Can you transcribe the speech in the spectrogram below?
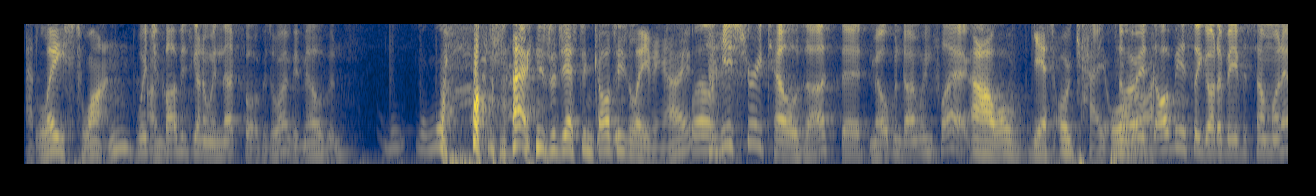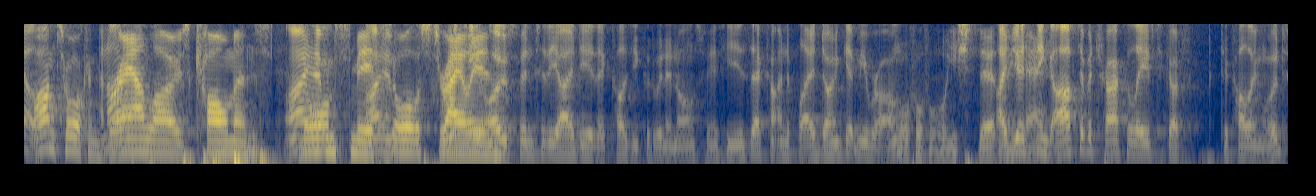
at least one. Which I'm- club is going to win that for? Because it won't be Melbourne. What's that? You're suggesting Cozzy's leaving, eh? Well, history tells us that Melbourne don't win flags. oh, well, yes, okay, all so right. it's obviously got to be for someone else. I'm talking And I'm- Brownlows, Coleman's, I Norm am- Smiths, I am all pretty Australians. open to the idea that Cozzy could win a Norm Smith. He is that kind of player. Don't get me wrong. Oh, he certainly I just can. think after Petracca leaves to go f- to Collingwood,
